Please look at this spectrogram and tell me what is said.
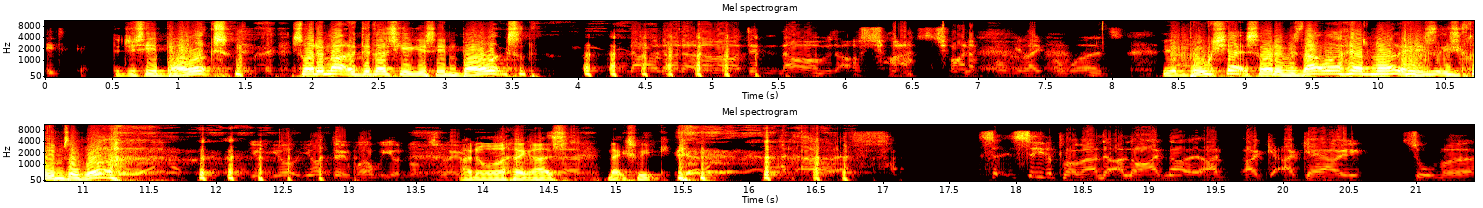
it, Did you say bollocks? Sorry, Mark, did I hear you saying bollocks? no, no, no, no, no, I didn't know. I was, I was, trying, I was trying to formulate my words. Yeah, bullshit. Sorry, was that what I heard, Mark? His, his claims of what? You, you're, you're doing well with your non-swearing. I know. I think that's Um, next week. uh, see the problem. I, know- I know. I know. I, I, get- I get how it sort of uh,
